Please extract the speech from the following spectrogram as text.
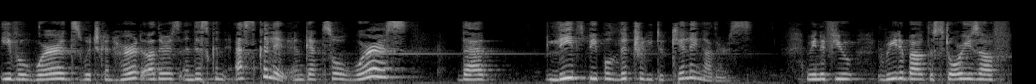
evil words which can hurt others, and this can escalate and get so worse that leads people literally to killing others. I mean, if you read about the stories of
